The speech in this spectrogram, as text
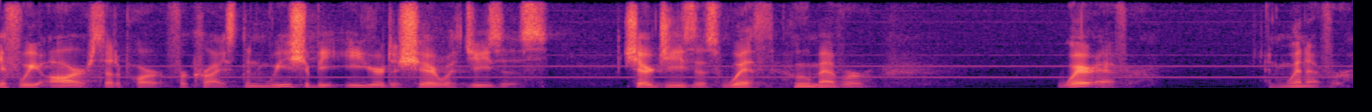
if we are set apart for Christ, then we should be eager to share with Jesus, share Jesus with whomever, wherever, and whenever.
